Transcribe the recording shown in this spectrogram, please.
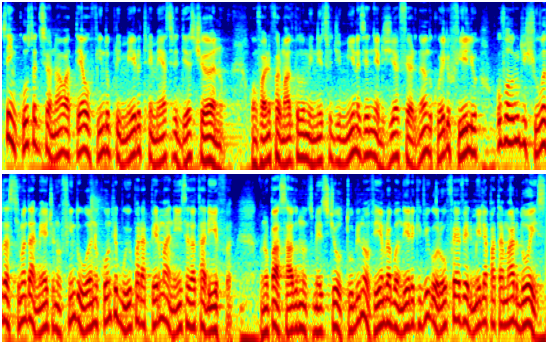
sem custo adicional até o fim do primeiro trimestre deste ano. Conforme informado pelo ministro de Minas e Energia, Fernando Coelho Filho, o volume de chuvas acima da média no fim do ano contribuiu para a permanência da tarifa. No ano passado, nos meses de outubro e novembro, a bandeira que vigorou foi a vermelha patamar 2,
